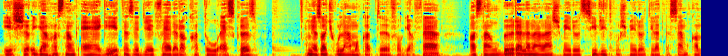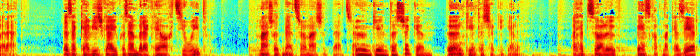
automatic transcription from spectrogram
és igen, használunk EEG-t, ez egy fejre rakható eszköz, ami az agyhullámokat fogja fel, használunk bőrellenállásmérőt, szívritmusmérőt, illetve szemkamerát. Ezekkel vizsgáljuk az emberek reakcióit, másodpercről másodpercre. Önkénteseken? Önkéntesek, igen. Hát szóval ők pénzt kapnak ezért,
